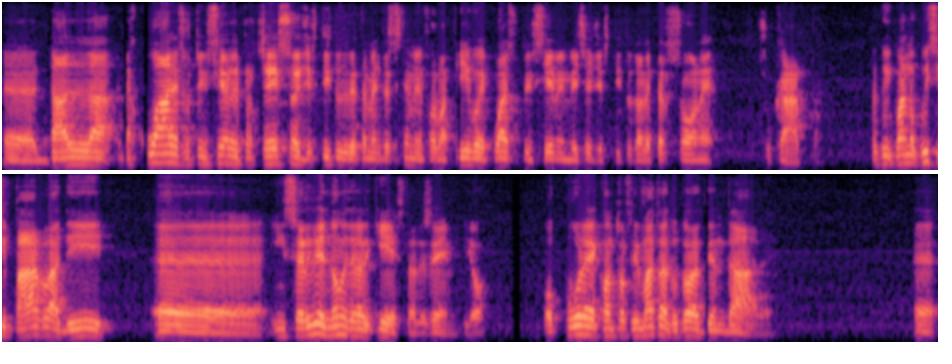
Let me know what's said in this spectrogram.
eh, dalla, da quale sottoinsieme del processo è gestito direttamente dal sistema informativo e quale sottoinsieme invece è gestito dalle persone su carta. Per cui quando qui si parla di eh, inserire il nome della richiesta, ad esempio, oppure controfirmata dal tutore aziendale, eh,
